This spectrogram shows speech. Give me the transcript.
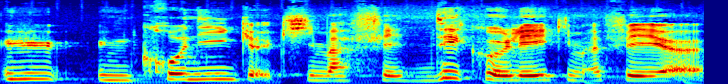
eu une chronique qui m'a fait décoller, qui m'a fait... Euh,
